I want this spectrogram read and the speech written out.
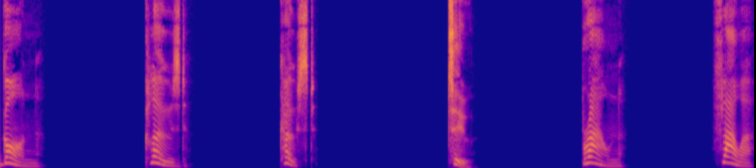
gone, closed, coast, 2, brown, flower,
